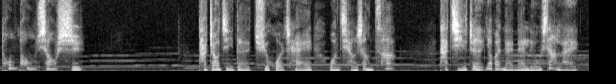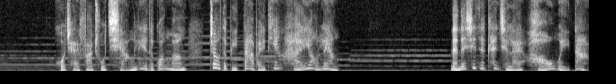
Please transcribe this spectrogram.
通通消失。他着急地取火柴往墙上擦，他急着要把奶奶留下来。火柴发出强烈的光芒，照得比大白天还要亮。奶奶现在看起来好伟大。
